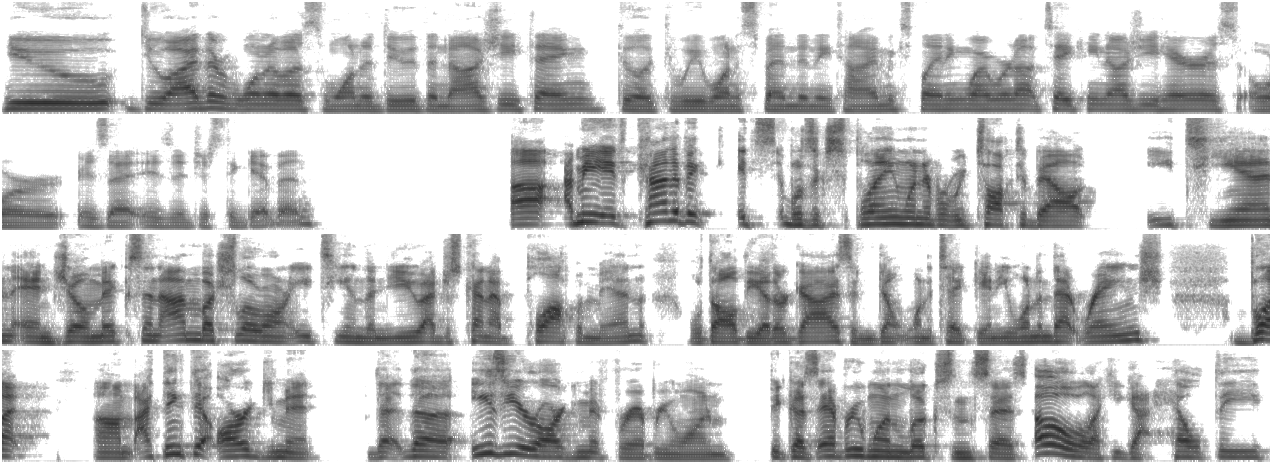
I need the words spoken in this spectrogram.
Do do either one of us want to do the Najee thing? Do like do we want to spend any time explaining why we're not taking Najee Harris, or is that is it just a given? Uh, I mean, it's kind of it was explained whenever we talked about ETN and Joe Mixon. I'm much lower on ETN than you. I just kind of plop them in with all the other guys and don't want to take anyone in that range. But um, I think the argument the, the easier argument for everyone because everyone looks and says, oh, like he got healthy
